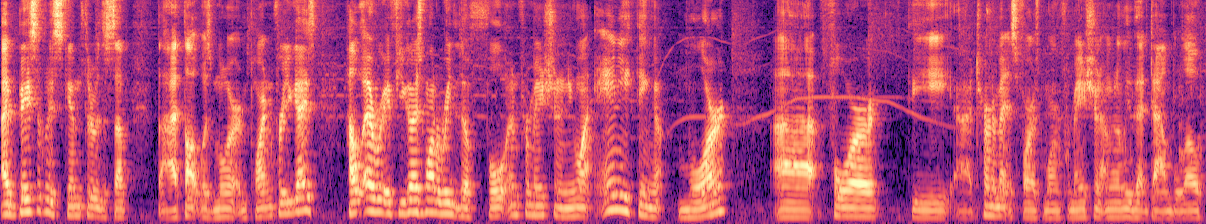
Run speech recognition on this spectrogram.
I, I basically skimmed through the stuff that I thought was more important for you guys. However, if you guys want to read the full information and you want anything more uh, for the uh, tournament as far as more information, I'm going to leave that down below in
